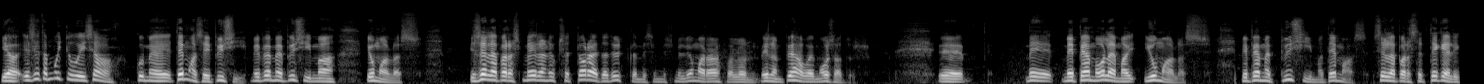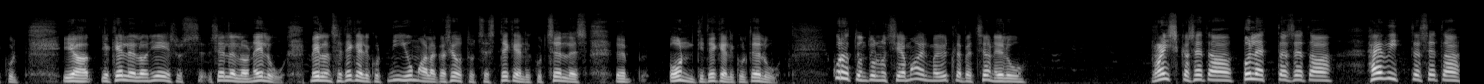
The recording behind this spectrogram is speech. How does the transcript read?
ja, ja seda muidu ei saa, kui me temas ei püsi, me peame püsima Jumalas ja sellepärast meil on niisugused toredad ütlemised, mis meil jumala rahval on, meil on pühavaimu osadus. me, me peame olema Jumalas, me peame püsima temas, sellepärast et tegelikult ja, ja kellel on Jeesus, sellel on elu. meil on see tegelikult nii Jumalaga seotud, sest tegelikult selles ongi tegelikult elu. kurat on tulnud siia maailma ja ütleb, et see on elu. raiska seda, põleta seda, hävita seda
